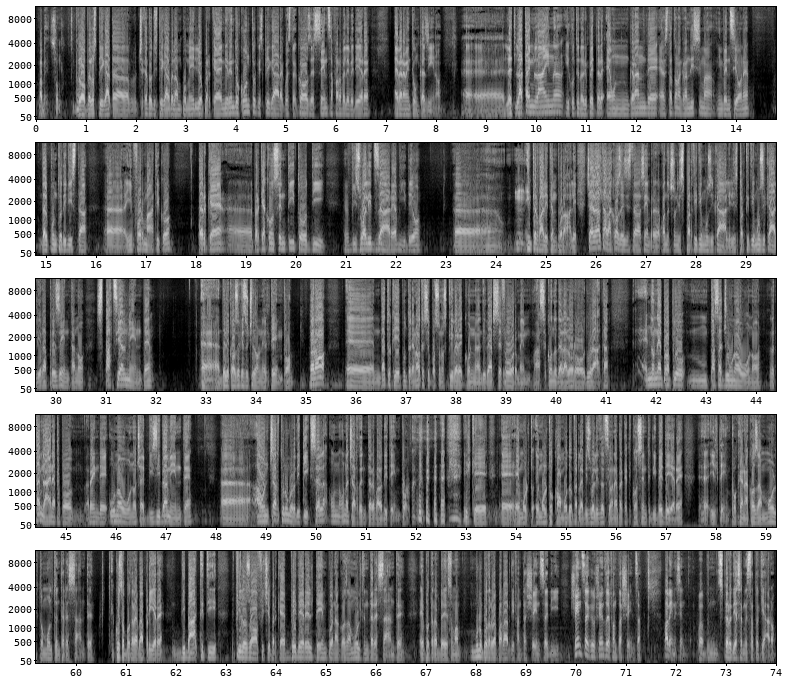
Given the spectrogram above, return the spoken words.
vabbè, insomma, ve l'ho, ve l'ho, spiegata, ho cercato di spiegarvela un po' meglio perché mi rendo conto che spiegare queste cose senza farvele vedere è veramente un casino. Eh, la timeline, io continuo a ripetere, è, un grande, è stata una grandissima invenzione dal punto di vista eh, informatico perché, eh, perché ha consentito di visualizzare a video Uh, intervalli temporali. Cioè, in realtà la cosa esiste da sempre, quando ci sono gli spartiti musicali, gli spartiti musicali rappresentano spazialmente uh, delle cose che succedono nel tempo. Però, eh, dato che appunto le note si possono scrivere con diverse forme a seconda della loro durata, eh, non è proprio un passaggio uno a uno. La timeline proprio, rende uno a uno, cioè visivamente uh, a un certo numero di pixel un, un certo intervallo di tempo, il che è, è, molto, è, molto, comodo per la visualizzazione perché ti consente di vedere uh, il tempo, che è una cosa molto molto interessante. E questo potrebbe aprire dibattiti filosofici perché vedere il tempo è una cosa molto interessante e potrebbe, insomma, uno potrebbe parlare di fantascienza e di scienza, scienza e fantascienza. Va bene, sento, spero di essermi stato chiaro.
